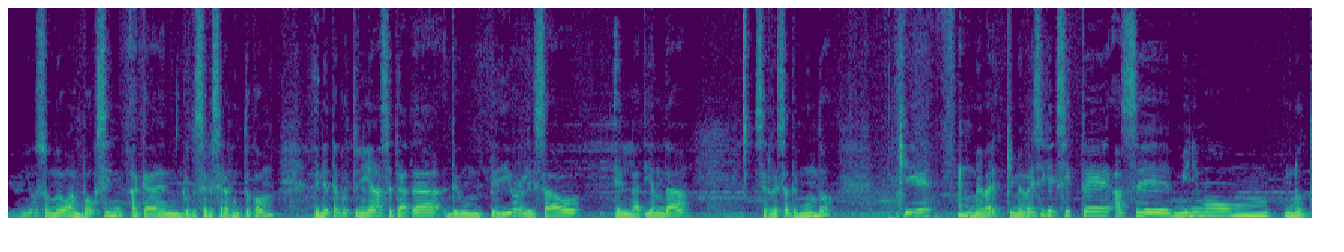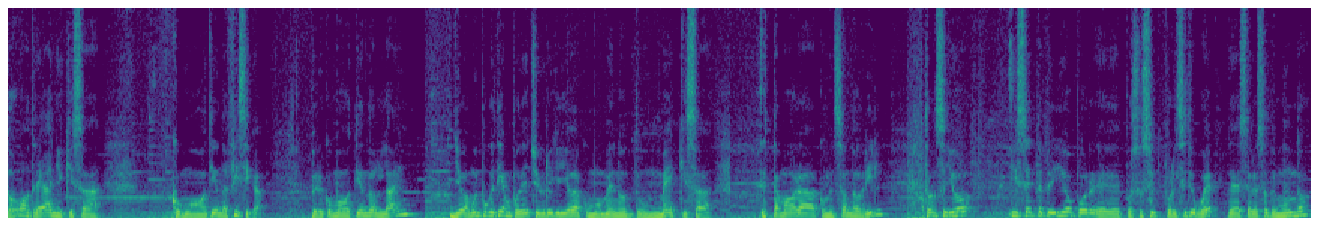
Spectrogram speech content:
Bienvenidos a un nuevo unboxing acá en rutacervecera.com. En esta oportunidad se trata de un pedido realizado en la tienda Cervezas del Mundo que me, que me parece que existe hace mínimo unos dos o tres años quizás como tienda física, pero como tienda online lleva muy poco tiempo, de hecho yo creo que lleva como menos de un mes quizás. Estamos ahora comenzando abril entonces yo hice este pedido por, eh, por, su, por el sitio web de Cervezas del Mundo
